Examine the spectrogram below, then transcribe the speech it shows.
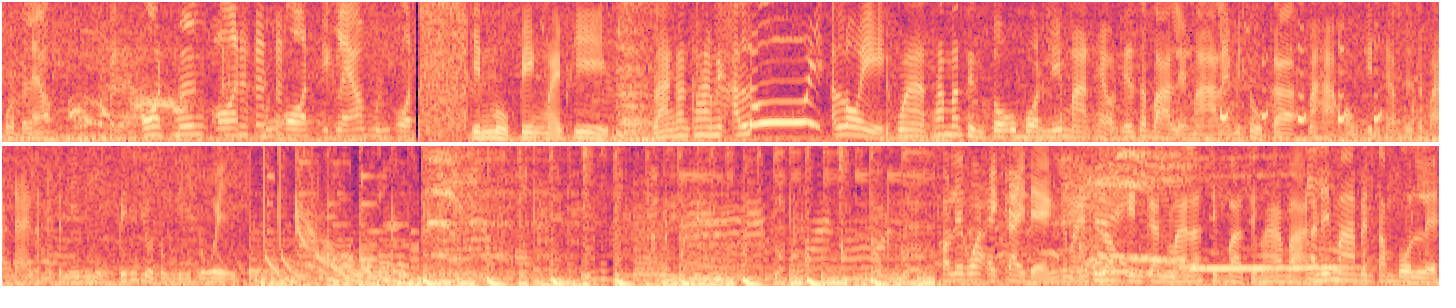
หมดไปแล้วไปแล้ว อดมึงอดมึงอดอีกแล้วมึงอด กินหมูปิ้งไหมพี่ ร้านข้างๆนี่อร่อยอร่อยว่าถ้ามาถึงตัวอุบลนี่มาแถวเทศบาลเลยมาอะไรไม่ถูกก็มาหาของกินแถวเทศบาลได้แล้วมันจะมีหมูปิ้งอยู่ตรงนี้ด้วยเขาเรียกว่าไอ้ไก่แดงใช่ไหมที่เรากินกันไม้ละ10 บาท 15 บาท อันนี้มาเป็นตำบลเลย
